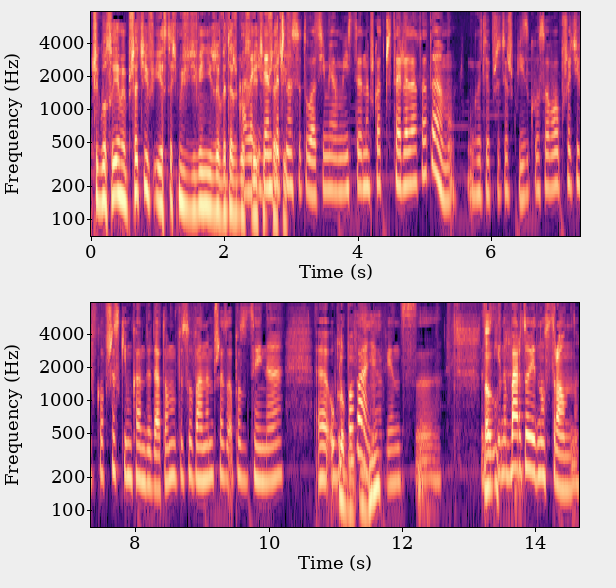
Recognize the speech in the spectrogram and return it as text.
czy głosujemy przeciw i jesteśmy zdziwieni, że wy też głosujecie przeciw. Ale identyczne przeciw. sytuacje miały miejsce na przykład 4 lata temu, gdzie przecież PiS głosował przeciwko wszystkim kandydatom wysuwanym przez opozycyjne e, ugrupowania, mhm. więc e, no, takie, no, bardzo jednostronne.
